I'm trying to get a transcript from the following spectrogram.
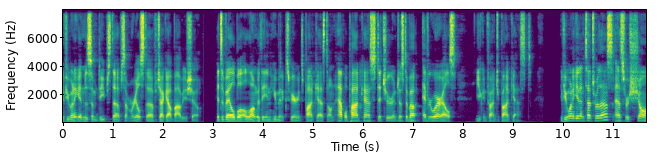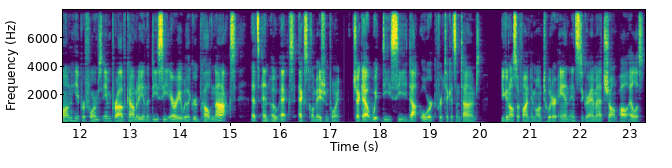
If you want to get into some deep stuff, some real stuff, check out Bobby's show. It's available along with the Inhuman Experience podcast on Apple Podcasts, Stitcher, and just about everywhere else you can find your podcasts. If you want to get in touch with us, as for Sean, he performs improv comedy in the DC area with a group called Nox. That's N O X exclamation point. Check out witdc.org for tickets and times. You can also find him on Twitter and Instagram at Sean Paul Ellis.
